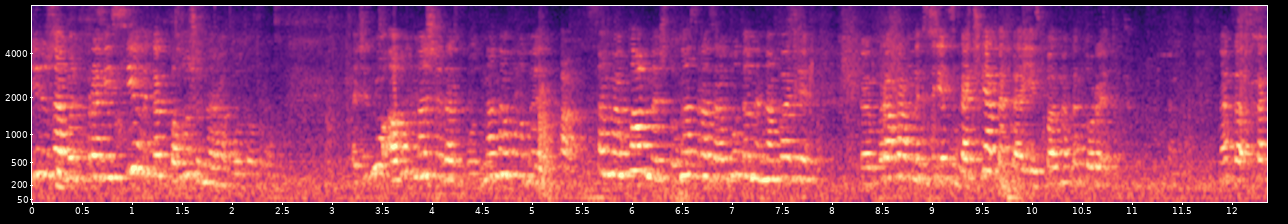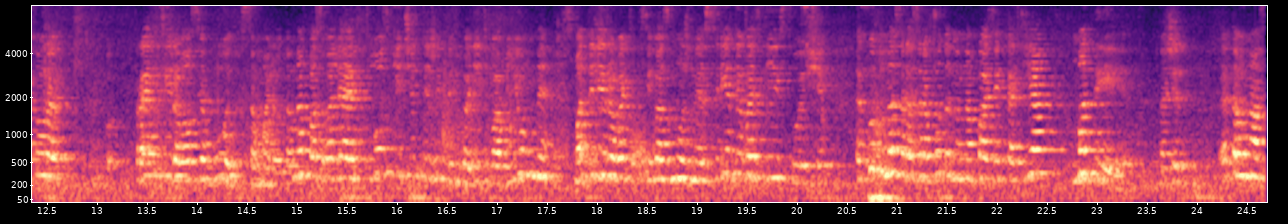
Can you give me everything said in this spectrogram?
Дирижабль провисел и как положено работал. Значит, ну, а вот наши разбор. Нанаводные. А, самое главное, что у нас разработаны на базе э, программных средств «Катя» такая есть, на которой, на ко- которой проектировался Боинг самолет. Она позволяет плоские переводить в объемные, моделировать всевозможные среды воздействующие. Так вот, у нас разработаны на базе «Катя» модели. Значит, это у нас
